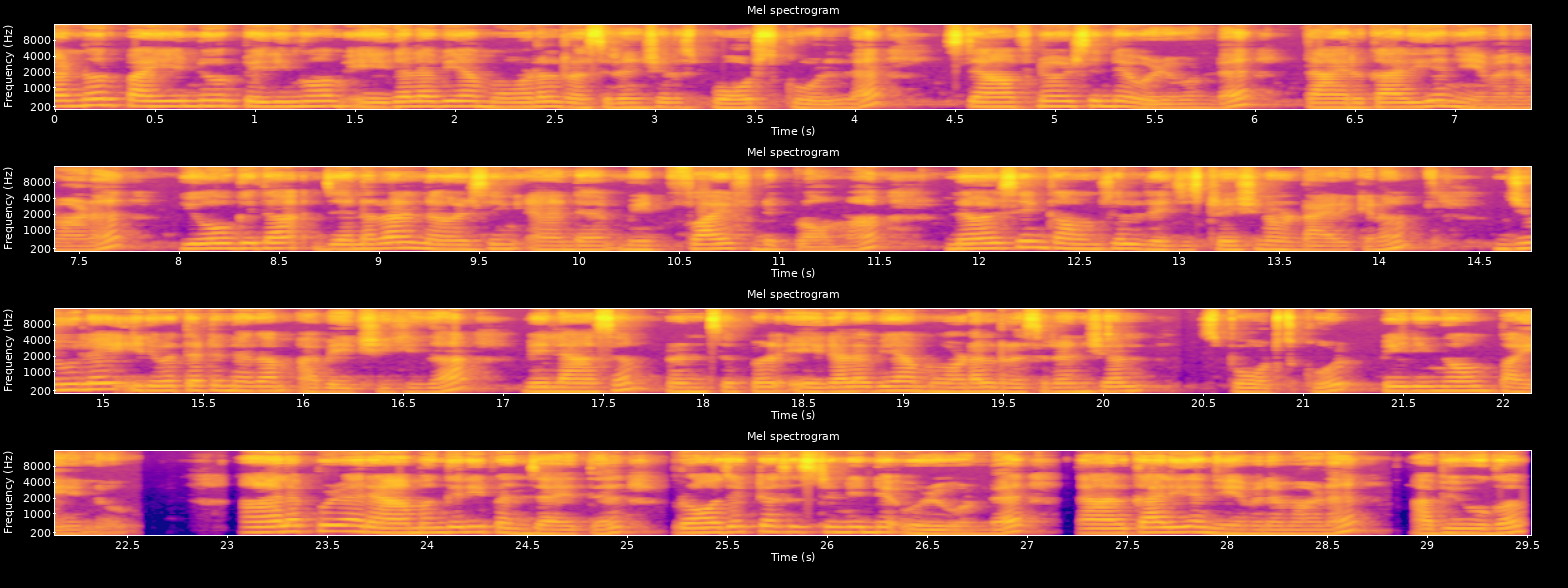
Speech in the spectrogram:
Kannur Payyanur Peringome Ekalavya model residential sports സ്കൂളിൽ സ്റ്റാഫ് നഴ്സിന്റെ ഒഴിവുണ്ട്. താൽക്കാലിക നിയമനമാണ്. യോഗ്യത general nursing and midwife diploma nursing council registration ഉണ്ടായിരിക്കണം. ജൂലൈ ഇരുപത്തെട്ടിനകം അപേക്ഷിക്കുക. വിലാസം principal Ekalavya model residential sports school Peringome Payyanur. Alappuzha Ramankari പഞ്ചായത്തിൽ പ്രോജക്റ്റ് അസിസ്റ്റന്റിന്റെ ഒഴിവുണ്ട്. താൽക്കാലിക നിയമനമാണ്. അഭിമുഖം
